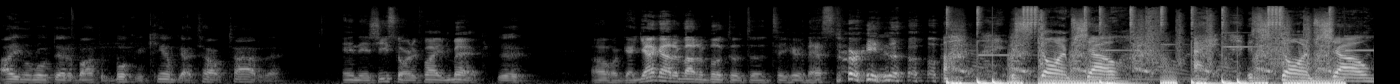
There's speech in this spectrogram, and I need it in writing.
I even wrote that about the book, and Kim got t- tired of that. And then she started fighting back. Yeah, Oh my god, y'all got about a book to, to, to hear that story. though. It's Storm Show. Ay, it's Storm Show.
